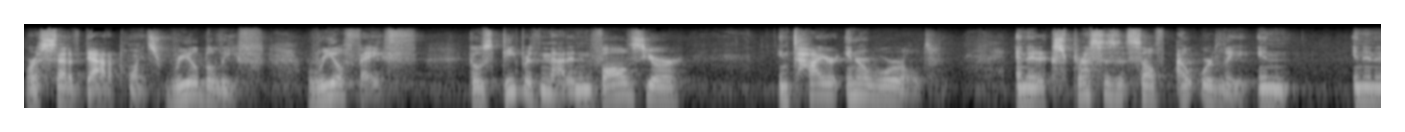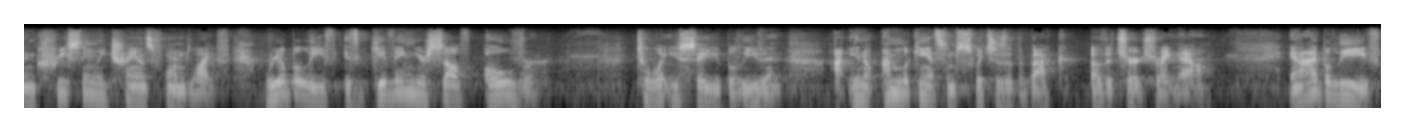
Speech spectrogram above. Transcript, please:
or a set of data points. Real belief, real faith goes deeper than that. It involves your entire inner world and it expresses itself outwardly in in an increasingly transformed life. Real belief is giving yourself over to what you say you believe in. You know, I'm looking at some switches at the back of the church right now, and I believe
